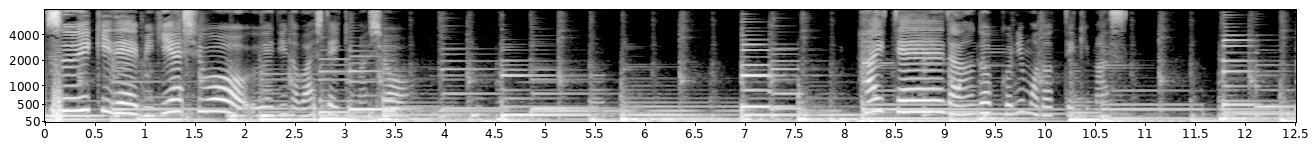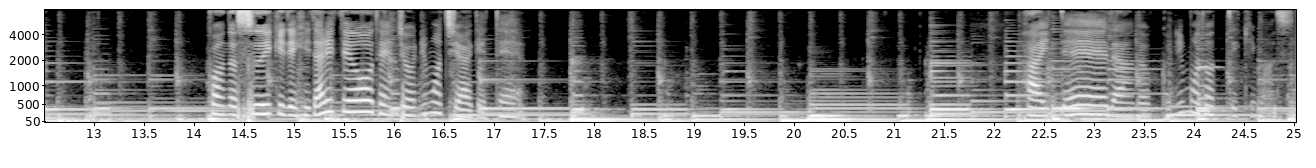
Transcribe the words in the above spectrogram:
吸う息で右足を上に伸ばしていきましょう。に戻っていきます。今度吸う息で左手を天井に持ち上げて吐いてダウンドッグに戻っていきます。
